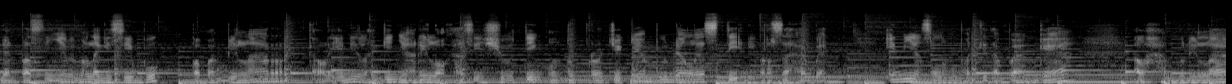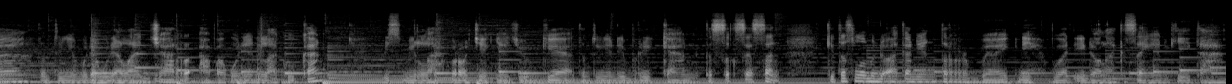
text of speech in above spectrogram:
Dan pastinya memang lagi sibuk, Papa Bilar kali ini lagi nyari lokasi syuting untuk projectnya Bunda Lesti nih persahabat. Ini yang selalu membuat kita bangga Alhamdulillah tentunya mudah-mudahan lancar apa pun yang dilakukan. Bismillah projectnya juga tentunya diberikan kesuksesan. Kita selalu mendoakan yang terbaik nih buat idola kesayangan kita.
